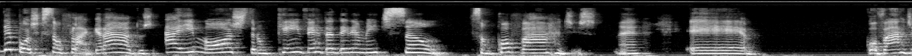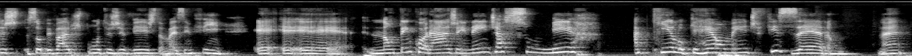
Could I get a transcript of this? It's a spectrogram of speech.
Depois que são flagrados, aí mostram quem verdadeiramente são. São covardes, né? É, covardes sob vários pontos de vista, mas enfim, é, é, é, não tem coragem nem de assumir aquilo que realmente fizeram, né?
